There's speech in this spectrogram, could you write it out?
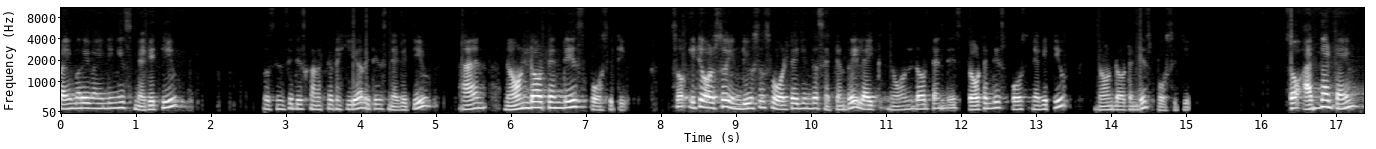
primary winding is negative so since it is connected here, it is negative and non-dot end is positive. So it also induces voltage in the secondary like non-dot end is dot end is post negative, non-dot end is positive. So at that time,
